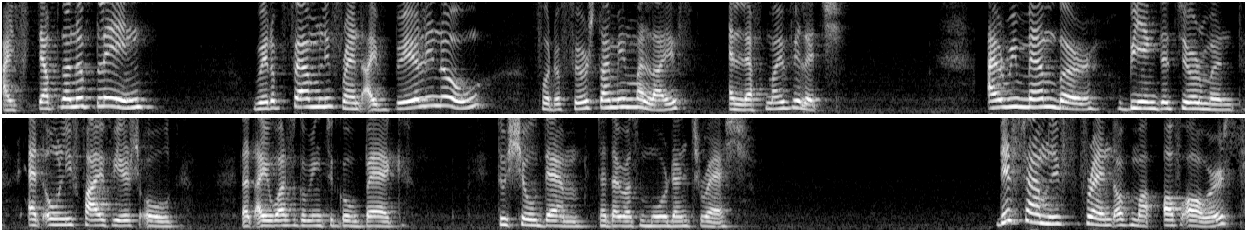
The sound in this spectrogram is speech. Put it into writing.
I stepped on a plane with a family friend I barely know for the first time in my life and left my village. I remember being determined at only five years old that I was going to go back to show them that I was more than trash. This family friend of, my, of ours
